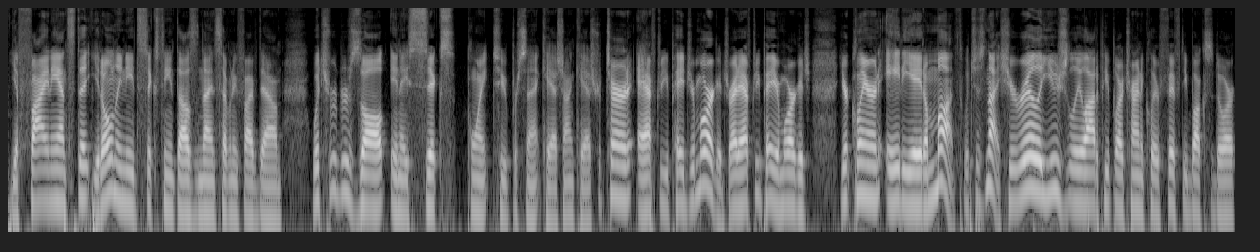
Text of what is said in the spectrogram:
You financed it, you'd only need 16,975 down, which would result in a 6 0.2% cash on cash return after you paid your mortgage. Right after you pay your mortgage, you're clearing 88 a month, which is nice. You're really usually a lot of people are trying to clear 50 bucks a door.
